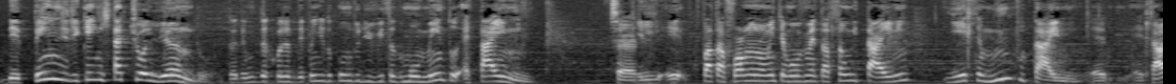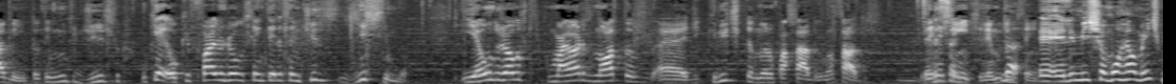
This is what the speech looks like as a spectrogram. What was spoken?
Depende de quem está te olhando. Então tem muita coisa, depende do ponto de vista do momento, é timing. Certo. Ele, é, plataforma normalmente é movimentação e timing, e esse é muito timing, é, é, sabe? Então tem muito disso, o que, é, o que faz um jogo ser interessantíssimo. E é um dos jogos com maiores notas é, de crítica no ano passado lançados. É recente, ele é muito Não, recente. é, Ele me chamou realmente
